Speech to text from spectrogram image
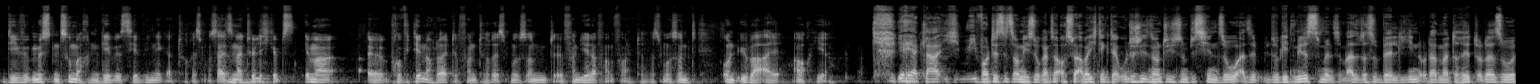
die müssten zumachen, gäbe es hier weniger Tourismus. Also natürlich gibt es immer, äh, profitieren auch Leute von Tourismus und von jeder Form von Tourismus und, und überall, auch hier. Ja, ja, klar, ich, ich wollte es jetzt auch nicht so ganz ausführen, aber ich denke, der Unterschied ist natürlich so ein bisschen so, also so geht mir das zumindest, also dass so Berlin oder Madrid oder so,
